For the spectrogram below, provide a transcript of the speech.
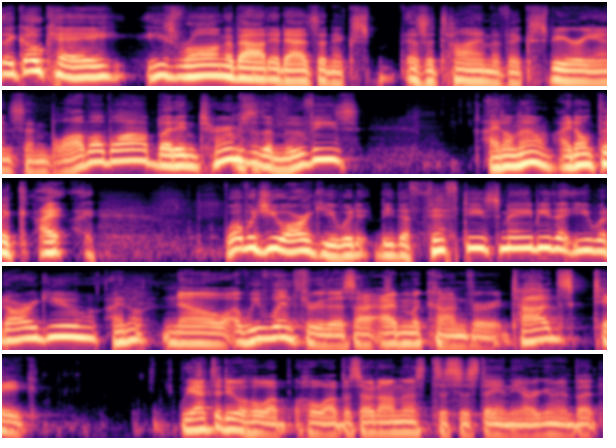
like, okay, he's wrong about it as an ex- as a time of experience and blah blah blah. But in terms of the movies, I don't know. I don't think I. I what would you argue? Would it be the fifties maybe that you would argue? I don't. No, uh, we went through this. I, I'm a convert. Todd's take. We have to do a whole whole episode on this to sustain the argument, but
